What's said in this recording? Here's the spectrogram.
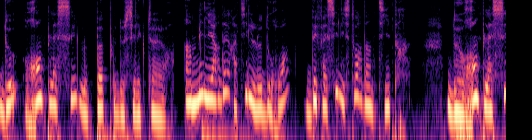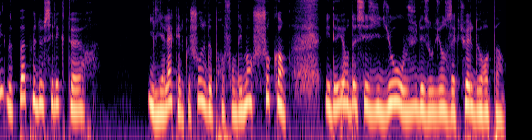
de remplacer le peuple de ses lecteurs? Un milliardaire a-t-il le droit d'effacer l'histoire d'un titre, de remplacer le peuple de ses lecteurs? Il y a là quelque chose de profondément choquant, et d'ailleurs d'assez idiot au vu des audiences actuelles d'Europe 1.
